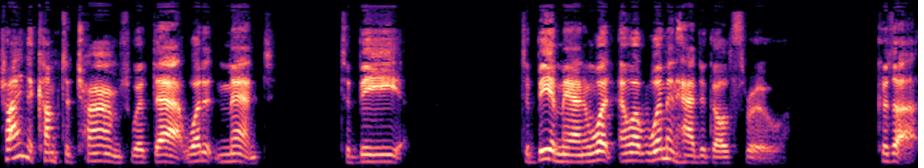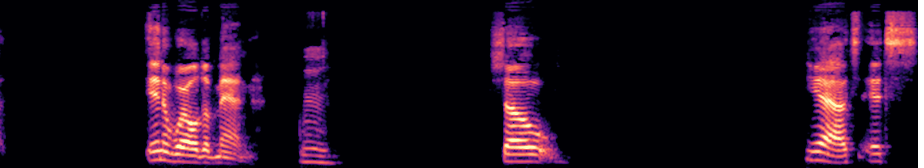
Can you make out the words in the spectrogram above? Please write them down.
trying to come to terms with that, what it meant to be to be a man and what and what women had to go through. Because uh, in a world of men. Hmm. so yeah it's it's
